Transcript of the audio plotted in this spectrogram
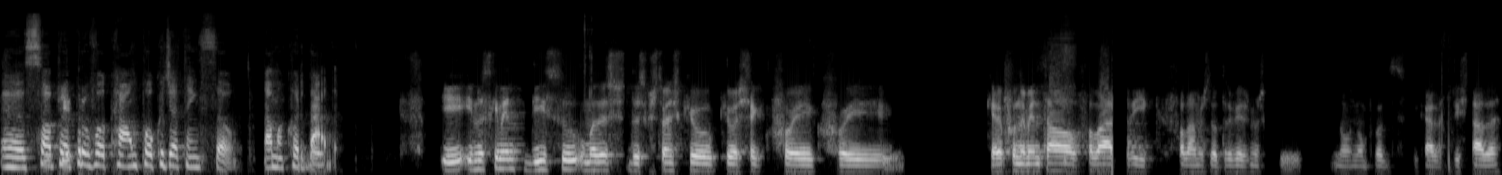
Uh, só para provocar um pouco de atenção, dar uma acordada. E, e, no seguimento disso, uma das, das, questões que eu, que eu achei que foi, que foi que era fundamental falar e que falámos da outra vez, mas que não, não pôde ficar registada,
